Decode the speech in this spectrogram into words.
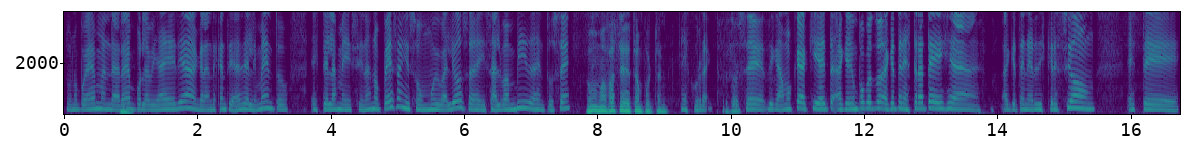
Tú no puedes mandar eh, por la vía aérea grandes cantidades de alimentos. Este, las medicinas no pesan y son muy valiosas y salvan vidas. Entonces, más fácil de transportar. Es correcto. Entonces, digamos que aquí hay, aquí hay un poco, hay que tener estrategia, hay que tener discreción. Este,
